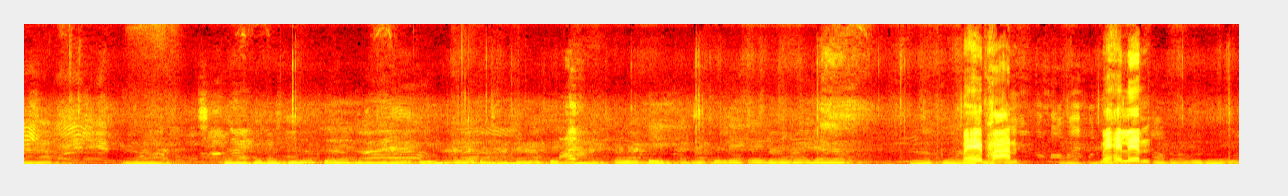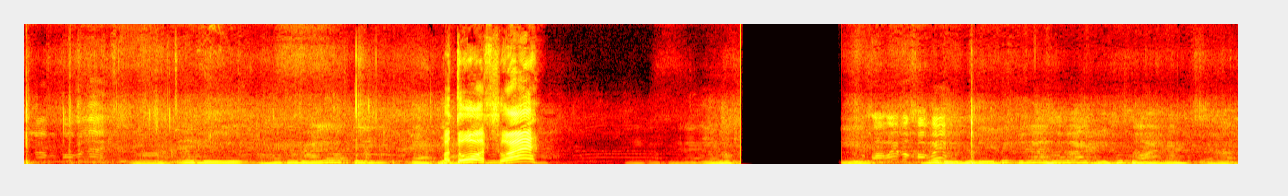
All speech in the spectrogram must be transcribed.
นะครับเอ่อสนับสนุนเพิ่มเติมมานะครับอีก500บาทนะครับเป็นอาหารกลางวันเด็กนะครับเล็กๆน้อยๆนะครับครับ ไม่ให้ผ่าน ไม่ให้เล่น ได้มีอาหารกลางวันแล้วก็เป็นแบบประตูสวยไม่ดูดบุหรี่ไม่กินเหล้าเพราะว่ามีฟุตบอลนะนะครับ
